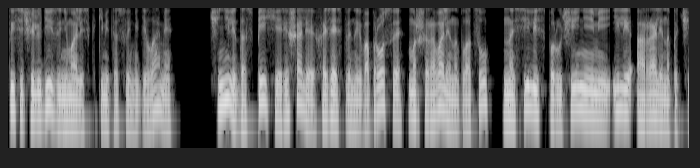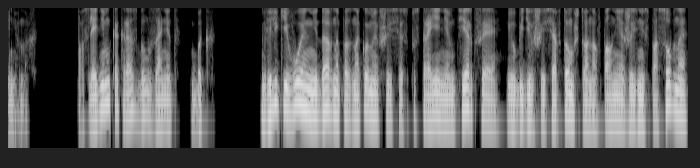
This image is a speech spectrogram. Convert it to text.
Тысячи людей занимались какими-то своими делами, чинили доспехи, решали хозяйственные вопросы, маршировали на плацу, носились с поручениями или орали на подчиненных. Последним как раз был занят бык. Великий воин, недавно познакомившийся с построением Терция и убедившийся в том, что оно вполне жизнеспособно,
